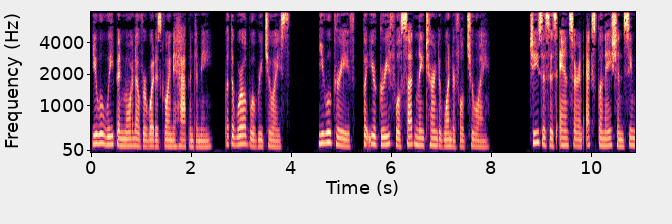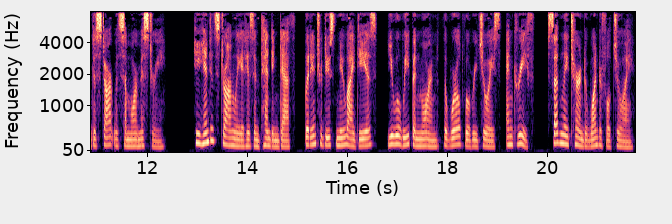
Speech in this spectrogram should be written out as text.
you will weep and mourn over what is going to happen to me, but the world will rejoice. You will grieve, but your grief will suddenly turn to wonderful joy. Jesus' answer and explanation seem to start with some more mystery. He hinted strongly at his impending death, but introduced new ideas you will weep and mourn, the world will rejoice, and grief suddenly turn to wonderful joy.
